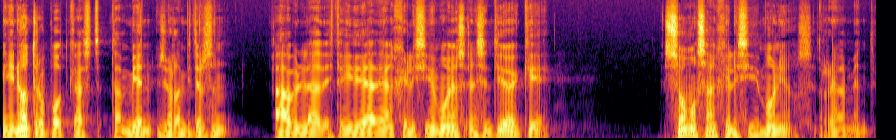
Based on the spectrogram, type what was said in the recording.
en otro podcast también Jordan Peterson habla de esta idea de ángeles y demonios en el sentido de que somos ángeles y demonios realmente.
